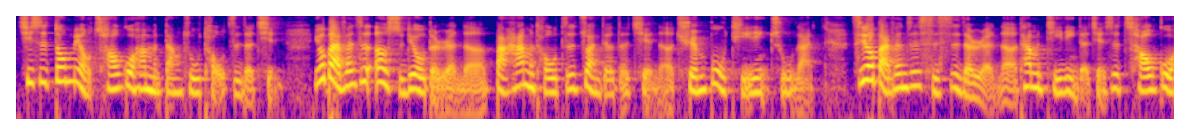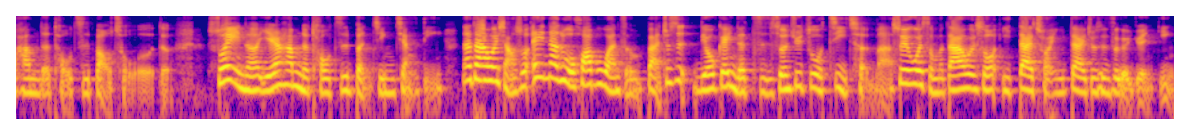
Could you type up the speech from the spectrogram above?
其实都没有超过他们当初投资的钱。有百分之二十六的人呢，把他们投资赚得的钱呢，全部提领出来；只有百分之十四的人呢，他们提领的钱是超过他们的投资报酬额的。所以呢，也让他们的投资本金降低。那大家会想说，诶，那如果花不完怎么办？就是留给你的子孙去做继承嘛。所以为什么大家会说一代传一代，就是这个原因。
